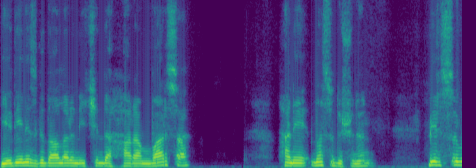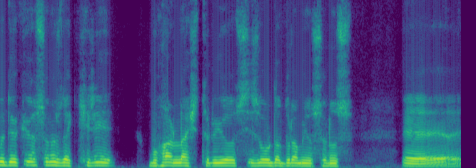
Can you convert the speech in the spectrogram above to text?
yediğiniz gıdaların içinde haram varsa hani nasıl düşünün? Bir sıvı döküyorsunuz da kiri buharlaştırıyor. Siz orada duramıyorsunuz. Ee,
